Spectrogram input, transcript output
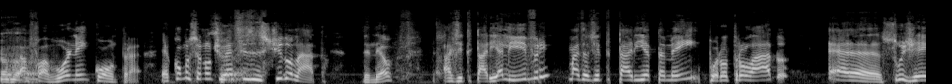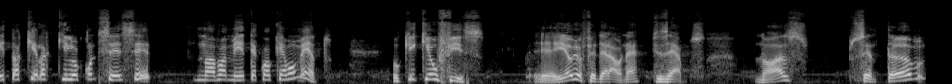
uhum. a favor nem contra. É como se não tivesse existido nada entendeu? A gente estaria livre, mas a gente estaria também, por outro lado, é, sujeito àquilo aquilo acontecesse novamente a qualquer momento. O que que eu fiz? É, eu e o federal, né? Fizemos. Nós sentamos,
